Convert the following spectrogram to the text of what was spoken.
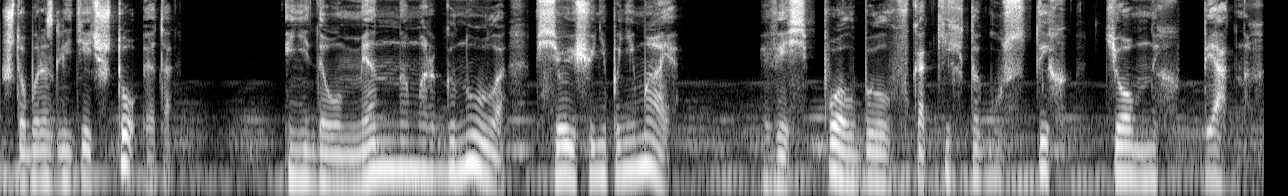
чтобы разглядеть, что это, и недоуменно моргнула, все еще не понимая. Весь пол был в каких-то густых темных пятнах.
